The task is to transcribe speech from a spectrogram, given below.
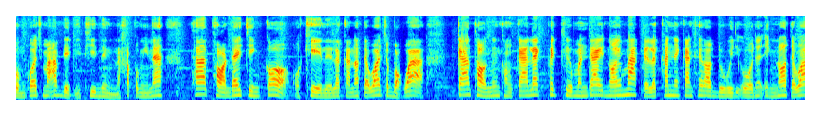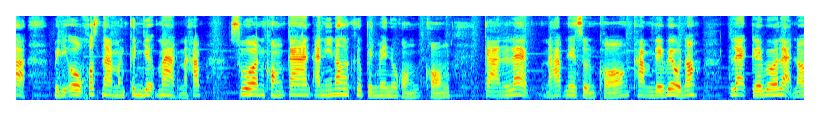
ผมก็จะมาอัปเดตอีกทีหนึ่งนะครับตรงนี้นะถ้าถอนได้จริงก็โอเคเลยแล้วกันนะแต่ว่าจะบอกว่าการถอนเงินของการแลกเพชรคือมันได้น้อยมากแต่ละครั้งในการที่เราดูวิดีโอนั่นเองเนาะแต่ว่าวิดีโอโฆษณามันขึ้นเยอะมากนะครับ ส่วนของการอันนี้เนาะก็คือเป็นเมนูของของการแลกนะครับในส่วนของคำเลเวลเนาะ แลกเลเวลแหละเนาะ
